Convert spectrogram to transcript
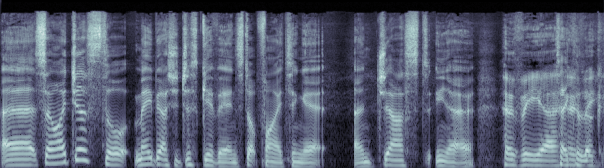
Uh, so I just thought maybe I should just give in, stop fighting it, and just, you know, Who've we uh, Take a who've we- look.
